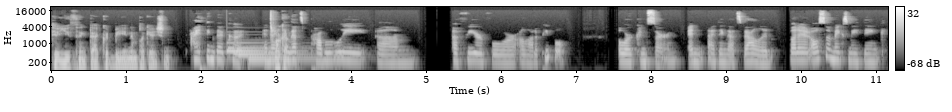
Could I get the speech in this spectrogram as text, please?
do you think that could be an implication I think that could, and I Okay. think that's probably um, a fear for a lot of people or concern, and I think that's valid. But it also makes me think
